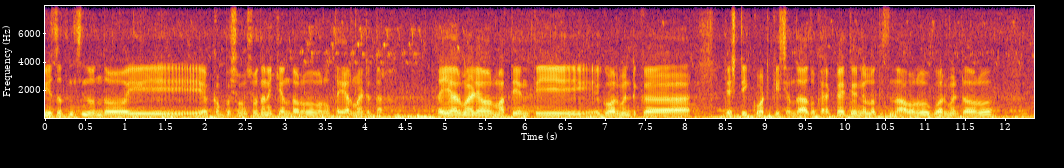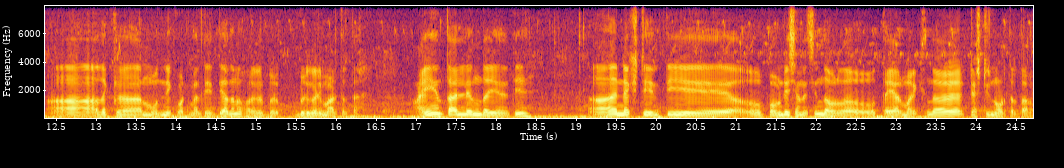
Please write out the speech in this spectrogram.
ಬೀಜ ತಿನ್ಸಿದ ಒಂದು ಈ ಕಬ್ಬು ಸಂಶೋಧನೆ ಕೇಂದ್ರವರು ಅವರು ತಯಾರು ಮಾಡಿರ್ತಾರೆ. ತಯಾರು ಮಾಡಿ ಅವ್ರು ಮತ್ತೆ ಏನಂತಿ ಗೌರ್ಮೆಂಟ್ಗೆ ಟೆಸ್ಟಿಗೆ ಕೊಟ್ಟು ಕಿಸಿಂದ ಅದು ಕರೆಕ್ಟ್ ಐತೆ ಕಿಸಿಂದ ಅವರು ಗೌರ್ಮೆಂಟ್ ಅವರು ಅದಕ್ಕೆ ಅನುಮೋದನೆ ಕೊಟ್ಟ ಮೇಲೆ ಏನೈತಿ ಅದನ್ನು ಹೊರಗಡೆ ಬಿಡ್- ಬಿಡುಗಡೆ ಮಾಡ್ತಿರ್ತಾರೆ. ಆಯ್ತು ಅಲ್ಲಿಂದ ಏನೈತಿ ನೆಕ್ಸ್ಟ್ ಏನೈತಿ ಫೌಂಡೇಶನ್ ಹಚ್ಚಿಂದ ಅವರು ತಯಾರು ಮಾಡಿಕಿಸಿಂದ ಟೆಸ್ಟಿಗೆ ನೋಡ್ತಿರ್ತಾರೆ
